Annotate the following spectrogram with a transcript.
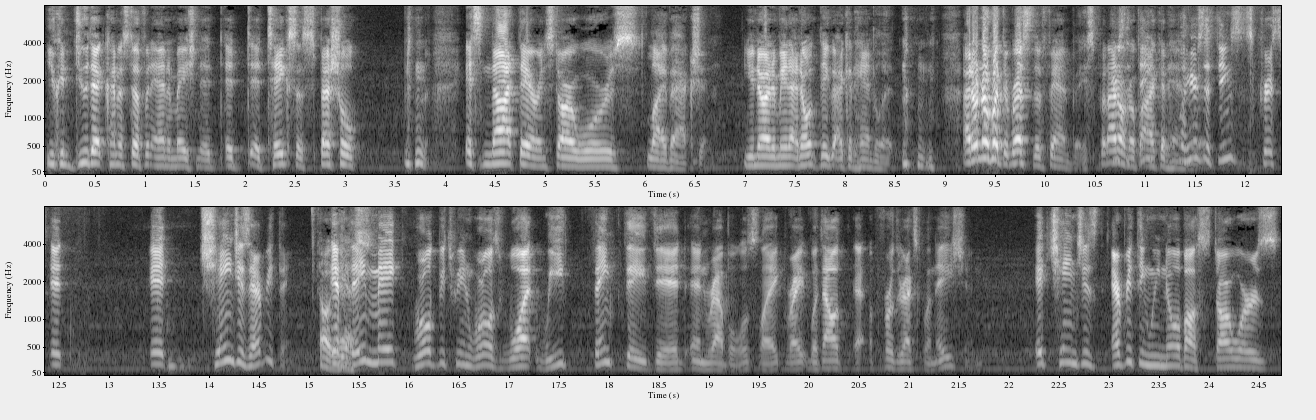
you can do that kind of stuff in animation it it, it takes a special it's not there in star wars live action you know what i mean i don't think i could handle it i don't know about the rest of the fan base but i don't know Here's if i thing- could handle Well, here's it the thing, Chris. It it changes everything. Oh, if yes. they make World Between Worlds what we think they did in Rebels, like right, without uh, further explanation, it changes everything we know about Star Wars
